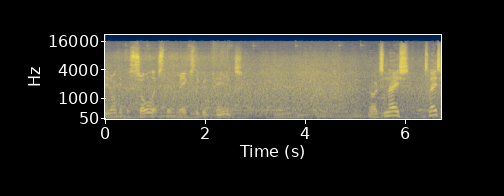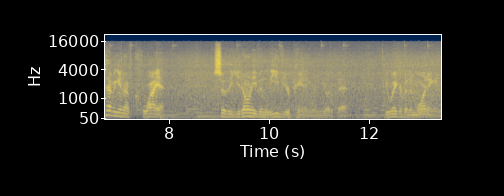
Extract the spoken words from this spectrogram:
You don't get the solace that makes the good paintings. No, it's nice. It's nice having enough quiet so that you don't even leave your painting when you go to bed. You wake up in the morning and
